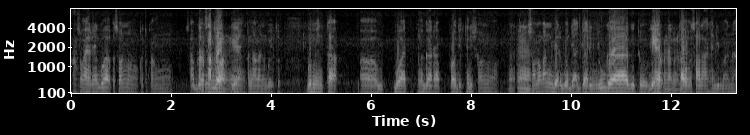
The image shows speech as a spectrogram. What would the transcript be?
Langsung akhirnya gua ke sono ke tukang sablon sablon, iya iya. yang kenalan gue itu. Gue minta eh, buat ngegarap proyeknya di sono. Mm-mm. di sono kan biar gue diajarin juga gitu Iya, biar benar-benar. tahu kesalahannya di mana.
